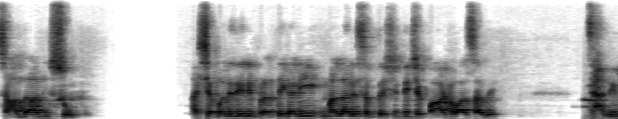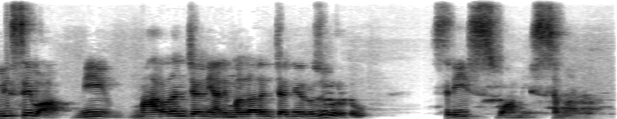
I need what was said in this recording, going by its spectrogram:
साधं आणि सोपं. अशा पद्धतीने प्रत्येकाने मल्हारी सप्तशतीचे पाठ वाचावे. झालेली सेवा मी महाराजांच्यांनी आणि मल्हारांच्यांनी रुजू करतो. श्री स्वामी समर्थ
